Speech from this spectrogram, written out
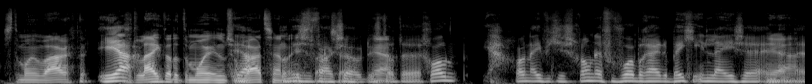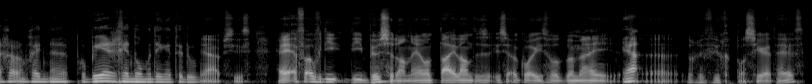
Als het een mooie waar. Als Ja, het lijkt dat het een mooie in zo'n Ja, waard zijn, dan is het vaak zo. Dus Ja. dat eh, gewoon, ja, gewoon eventjes, gewoon even voorbereiden, een beetje inlezen en Ja. dan, eh, gewoon geen, proberen geen domme dingen te doen. Ja, precies. Hey, even over die, die bussen dan. Hè? Want Thailand is, is ook wel iets wat bij mij Ja. de revue gepasseerd heeft.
